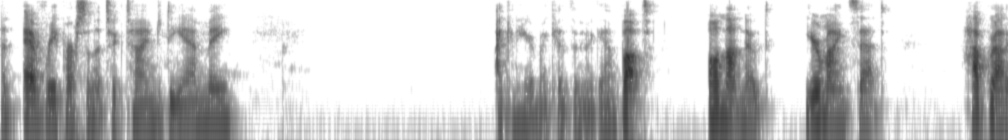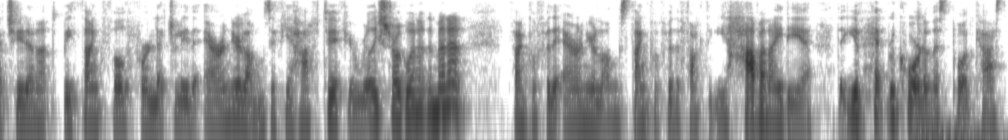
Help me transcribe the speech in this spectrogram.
and every person that took time to DM me. I can hear my kids anyway again. But on that note, your mindset have gratitude in it. Be thankful for literally the air in your lungs if you have to. If you're really struggling at the minute, thankful for the air in your lungs. Thankful for the fact that you have an idea, that you've hit record on this podcast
